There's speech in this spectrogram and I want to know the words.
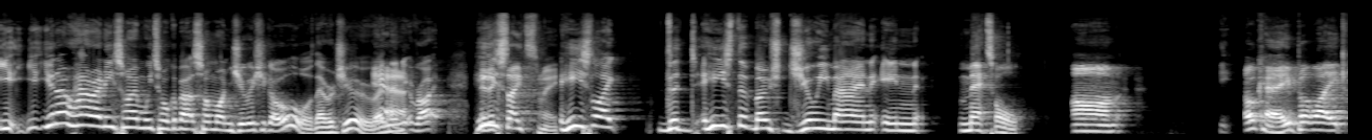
You, you know how anytime we talk about someone Jewish, you go, "Oh, they're a Jew," and then Yeah. right? It excites me. he's like the he's the most Jewy man in metal. Um. Okay, but like,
